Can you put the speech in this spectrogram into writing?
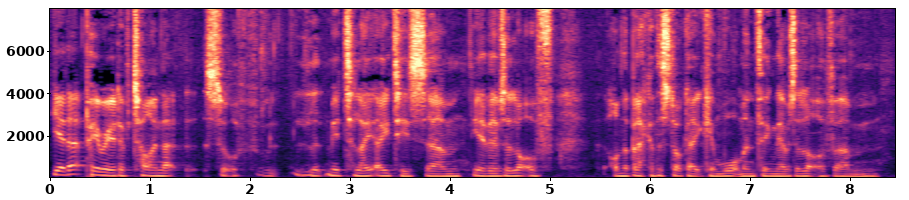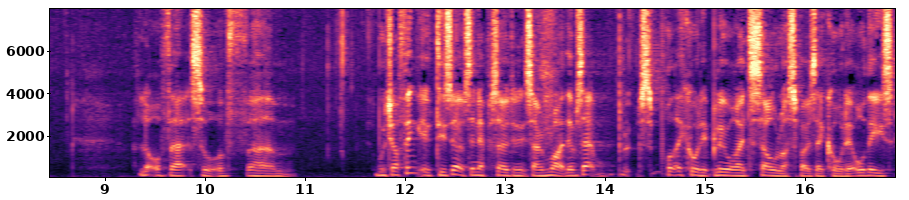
Yeah, that period of time, that sort of mid to late eighties. Um, yeah, there was a lot of on the back of the Stock Aitken Waterman thing. There was a lot of um, a lot of that sort of. Um, which I think it deserves an episode in its own right. There was that what they called it, blue-eyed soul, I suppose they called it. All these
